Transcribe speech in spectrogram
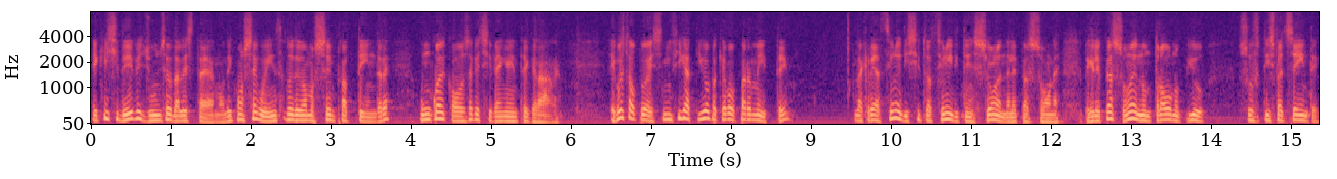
e che ci deve giungere dall'esterno. Di conseguenza noi dobbiamo sempre attendere un qualcosa che ci venga a integrare. E questo proprio è significativo perché permette la creazione di situazioni di tensione nelle persone, perché le persone non trovano più soddisfacente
